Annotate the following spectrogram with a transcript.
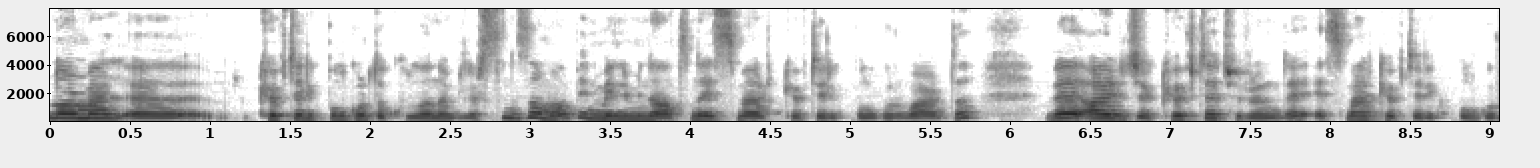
Normal e, köftelik bulgur da kullanabilirsiniz ama benim elimin altında esmer köftelik bulgur vardı. Ve ayrıca köfte türünde esmer köftelik bulgur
